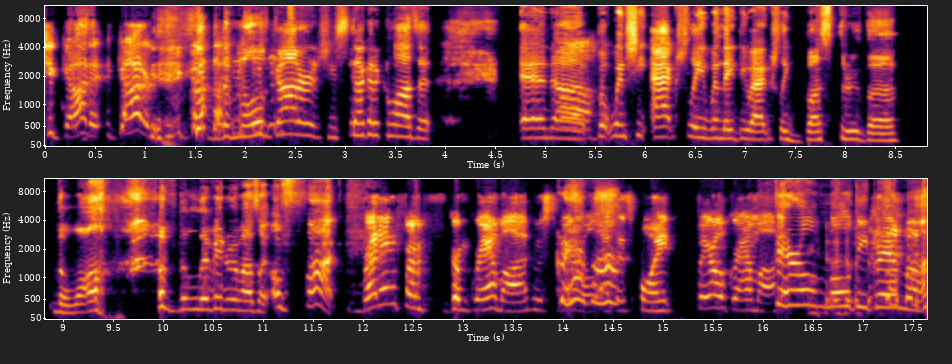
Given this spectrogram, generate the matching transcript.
She got it. Got her. Got the mold got her and she's stuck in a closet. And uh, Ah. but when she actually when they do actually bust through the the wall of the living room. I was like, oh fuck, running from from grandma who's feral at this point. Feral grandma. feral moldy grandma.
